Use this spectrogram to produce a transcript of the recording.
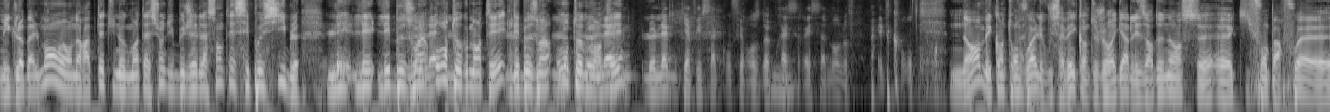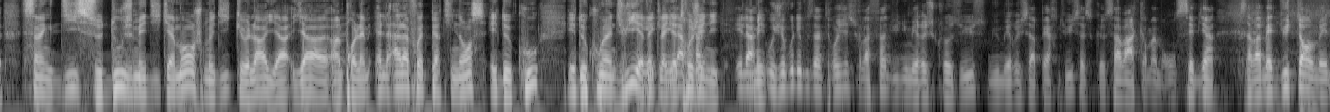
mais globalement, on aura peut-être une augmentation du budget de la santé. C'est possible. Les, les, besoins ont augmenté. les besoins ont augmenté. Le LEM qui a fait sa conférence de presse récemment ne va pas être content. Non, mais quand on voit, vous savez, quand je regarde les ordonnances euh, qui font parfois 5, 10, 12 médicaments, je me dis que là, il y a, y a, un problème à la fois de pertinence et de coût, et de coût induit avec la iatrogénie. Et là, je voulais vous interroger sur la fin du numerus clausus, numerus apertus. Est-ce que ça va quand même? On sait bien, ça va mettre du temps mais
